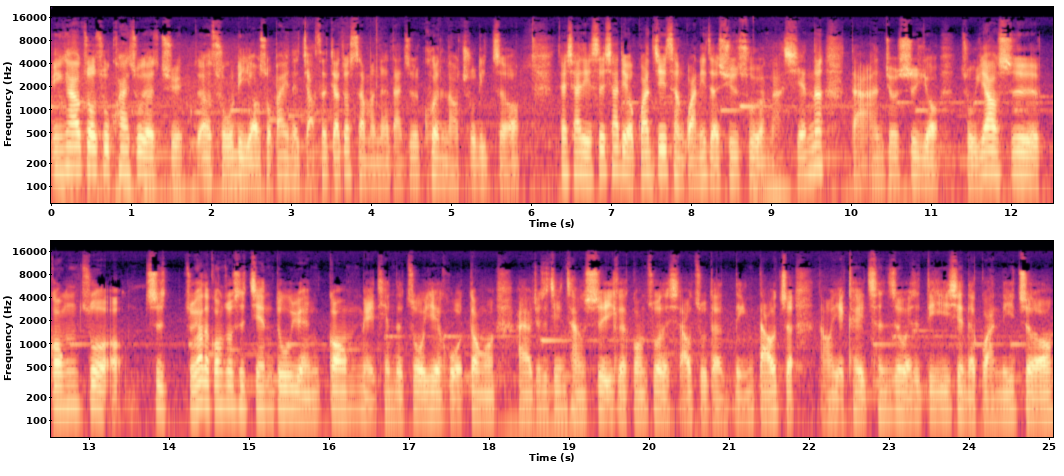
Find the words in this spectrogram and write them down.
应该要做出快速的去呃处理哦，所扮演的角色叫做什么呢？答案就是困扰处理者哦。在下题是下题有关基层管理者叙述有哪些呢？答案就是有，主要是工作哦是。主要的工作是监督员工每天的作业活动哦，还有就是经常是一个工作的小组的领导者，然后也可以称之为是第一线的管理者哦。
